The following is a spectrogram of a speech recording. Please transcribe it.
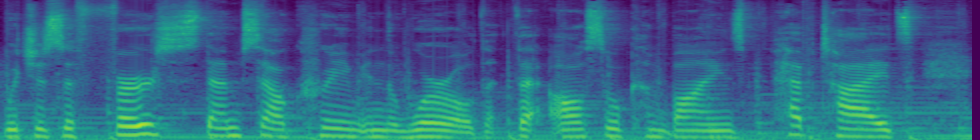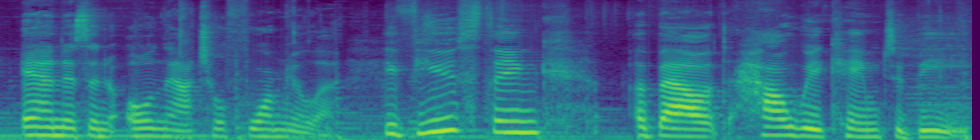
which is the first stem cell cream in the world that also combines peptides and is an all-natural formula. If you think about how we came to be.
